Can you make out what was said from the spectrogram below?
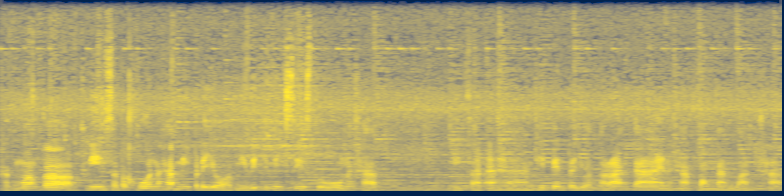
ผักม่วงก็มีสรรพคุณนะครับ มีประโยชน์มีวิตามินซีสูงนะครับ มีสารอาหารที่เป็นประโยชน์ต่อร่างกายนะครับ ป้องกันหวัดครับ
